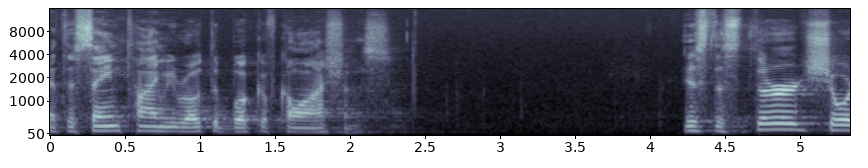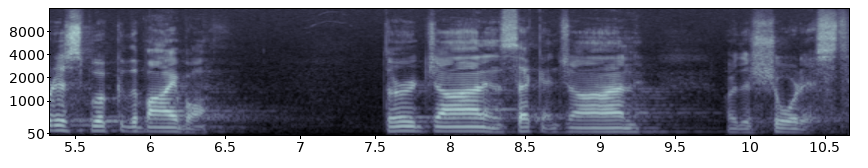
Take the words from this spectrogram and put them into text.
At the same time, he wrote the book of Colossians. It's the third shortest book of the Bible. Third John and Second John are the shortest.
